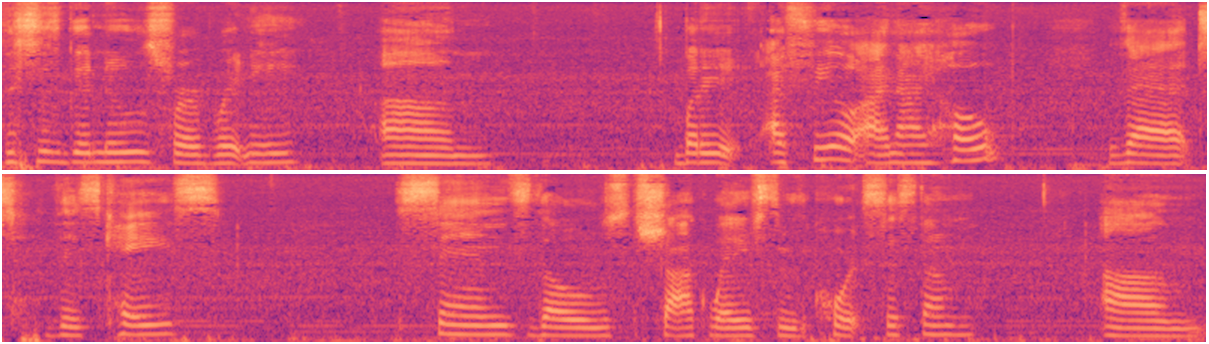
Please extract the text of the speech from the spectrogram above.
This is good news for Britney. Um, but it, I feel and I hope that this case sends those shock waves through the court system. Um,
